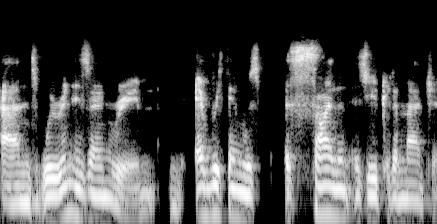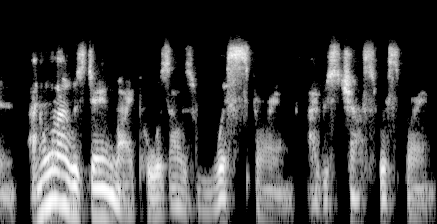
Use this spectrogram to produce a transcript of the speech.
and we're in his own room. Everything was as silent as you could imagine. And all i was doing michael was i was whispering. I was just whispering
